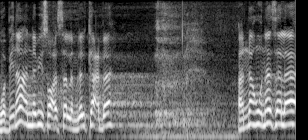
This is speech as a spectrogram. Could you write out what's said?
وبناء النبي صلى الله عليه وسلم للكعبة أنه نزل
